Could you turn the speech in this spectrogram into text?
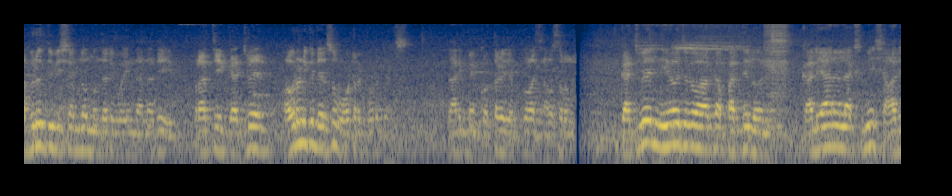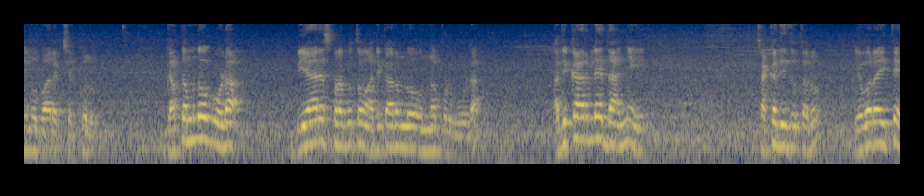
అభివృద్ధి విషయంలో ముందరికి పోయిందన్నది ప్రతి గజ్వేల్ పౌరునికి తెలుసు ఓటర్కి కూడా తెలుసు. దానికి మేము కొత్తగా చెప్పుకోవాల్సిన అవసరం గజ్వేల్ నియోజకవర్గ పరిధిలోని కళ్యాణ లక్ష్మి షాదీ ముబారక్ చెక్కులు. గతంలో కూడా బీఆర్ఎస్ ప్రభుత్వం అధికారంలో ఉన్నప్పుడు కూడా అధికారులే దాన్ని చక్కదిద్దుతారు. ఎవరైతే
